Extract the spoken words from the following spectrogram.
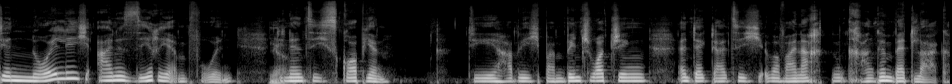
dir neulich eine Serie empfohlen. Ja. Die nennt sich Scorpion. Die habe ich beim Binge-Watching entdeckt, als ich über Weihnachten krank im Bett lag.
